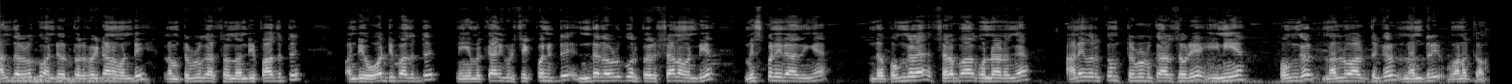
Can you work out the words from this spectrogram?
அந்த அளவுக்கு வண்டி ஒரு பெர்ஃபெக்டான வண்டி. நம்ம ட்ரிபிள் கார்ஸ் வந்து வண்டியை பார்த்துட்டு வண்டியை ஓட்டி பார்த்துட்டு நீங்கள் மெக்கானிக் கூட செக் பண்ணிவிட்டு இந்த லெவலுக்கு ஒரு பெருசான வண்டியை மிஸ் பண்ணிடாதீங்க. இந்த பொங்கலை சிறப்பாக கொண்டாடுங்க. அனைவருக்கும் ட்ரிபிள் கார்ஸோடைய இனிய பொங்கல் நல்வாழ்த்துக்கள் நன்றி வணக்கம்.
